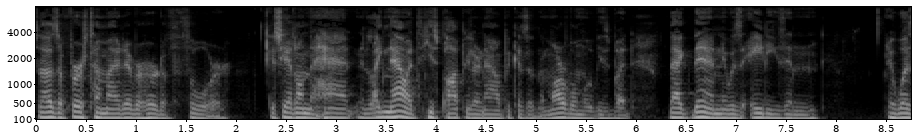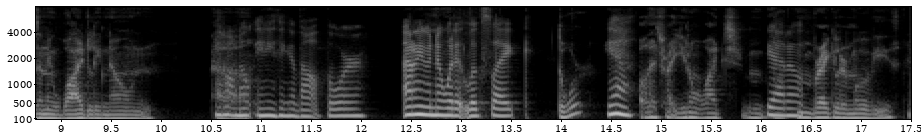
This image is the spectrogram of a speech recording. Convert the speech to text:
So that was the first time I had ever heard of Thor because she had on the hat. And like now, it, he's popular now because of the Marvel movies. But back then, it was 80s and it wasn't a widely known I don't know anything about Thor. I don't even know what it looks like. Thor. Yeah. Oh, that's right. You don't watch Yeah, I don't. regular movies.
